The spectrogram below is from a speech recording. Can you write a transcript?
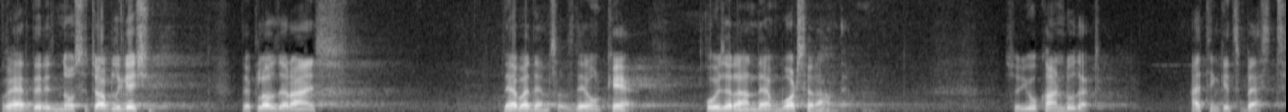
where there is no such obligation. They close their eyes, they're by themselves, they don't care who is around them, what's around them. So you can't do that. I think it's best.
